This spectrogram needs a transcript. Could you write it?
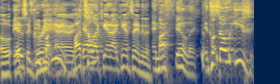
Oh, it's, It's a great. TBD. Uh, My tongue- I can't. I can't say anything. And you feel it. It's so easy.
